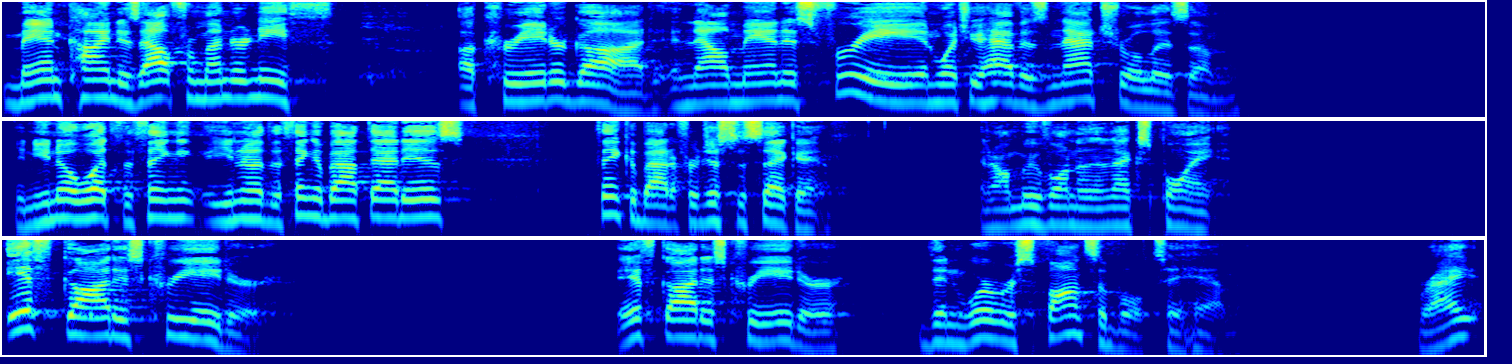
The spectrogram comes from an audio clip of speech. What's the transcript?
mankind is out from underneath a creator God, and now man is free, and what you have is naturalism. And you know what the thing you know the thing about that is? Think about it for just a second, and I'll move on to the next point. If God is creator, if God is creator, then we're responsible to him, right?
